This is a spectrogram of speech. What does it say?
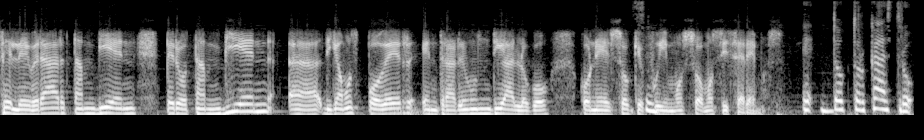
celebrar también, pero también, ah, digamos, poder entrar en un diálogo con eso que Sí. fuimos, somos y seremos. Eh, doctor Castro,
